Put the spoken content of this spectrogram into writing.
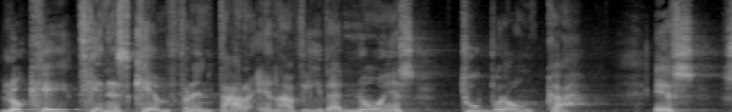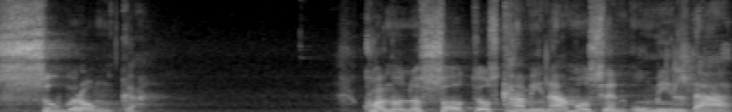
Lo que tienes que enfrentar en la vida no es tu bronca, es su bronca. Cuando nosotros caminamos en humildad,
